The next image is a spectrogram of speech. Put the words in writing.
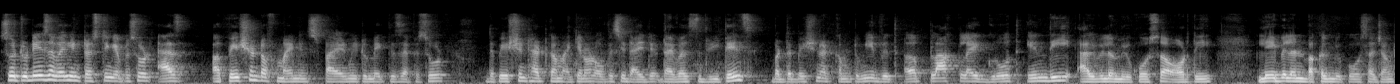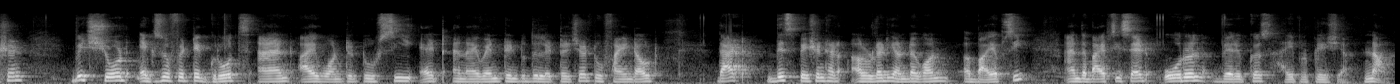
So today is a very interesting episode as a patient of mine inspired me to make this episode. The patient had come i cannot obviously divulge the details but the patient had come to me with a plaque like growth in the alveolar mucosa or the labial and buccal mucosa junction which showed exophytic growths and i wanted to see it and i went into the literature to find out that this patient had already undergone a biopsy and the biopsy said oral verrucous hyperplasia. Now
